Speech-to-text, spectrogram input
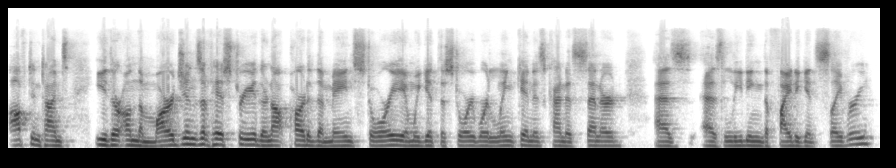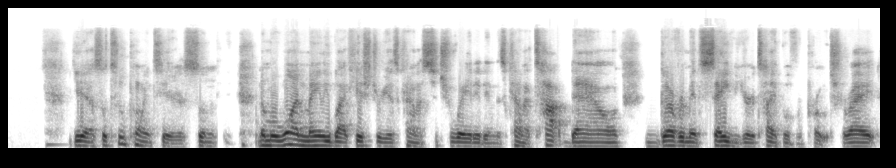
oftentimes either on the margins of history, they're not part of the main story, and we get the story where Lincoln is kind of centered as as leading the fight against slavery. Yeah, so two points here. So, number one, mainly Black history is kind of situated in this kind of top down government savior type of approach, right?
